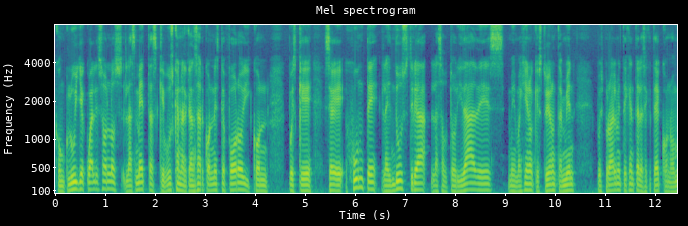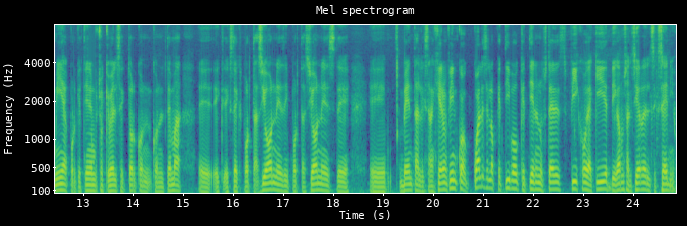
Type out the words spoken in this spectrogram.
concluye cuáles son los, las metas que buscan alcanzar con este foro y con pues que se junte la industria, las autoridades, me imagino que estuvieron también pues probablemente gente de la Secretaría de Economía, porque tiene mucho que ver el sector con, con el tema eh, de exportaciones, de importaciones, de eh, venta al extranjero, en fin, ¿cuál es el objetivo que tienen ustedes fijo de aquí, digamos, al cierre del sexenio?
